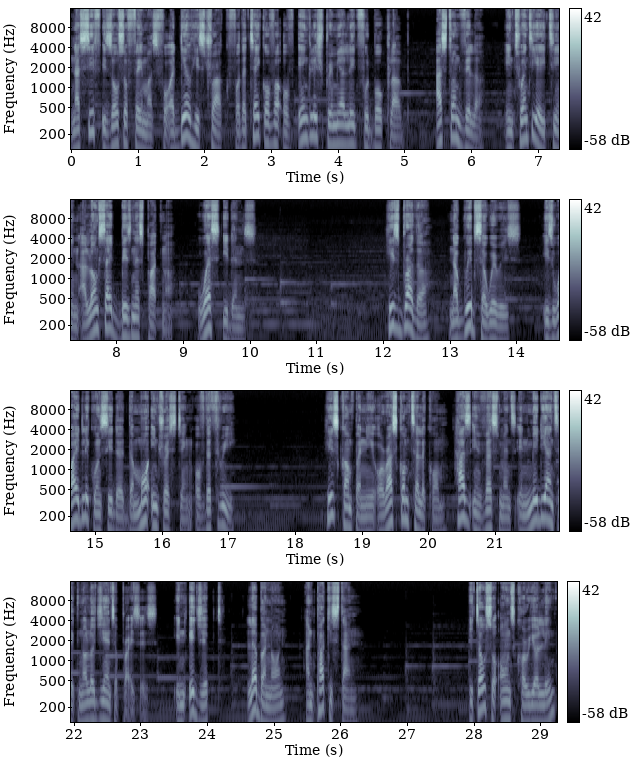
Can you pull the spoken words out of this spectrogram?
Nassef is also famous for a deal he struck for the takeover of English Premier League football club Aston Villa in 2018 alongside business partner Wes Edens. His brother, Naguib Sawiris is widely considered the more interesting of the three. His company, Orascom Telecom, has investments in media and technology enterprises in Egypt, Lebanon, and Pakistan. It also owns Koryolink,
